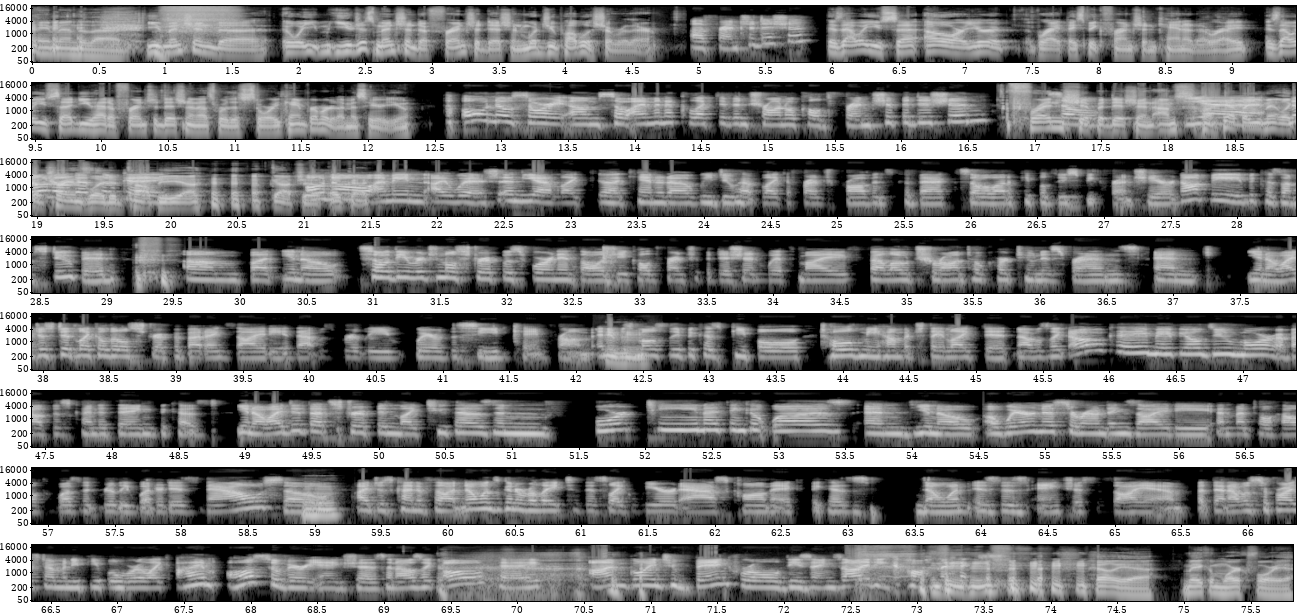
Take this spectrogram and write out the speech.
Amen to that. You mentioned, uh, well, you, you just mentioned a French edition. What'd you publish over there? a French edition? Is that what you said? Oh, or you're right. They speak French in Canada, right? Is that what you said? You had a French edition, and that's where this story came from, or did I mishear you? Oh, no, sorry. Um, so I'm in a collective in Toronto called Friendship Edition. Friendship So- edition. I'm sorry. I Yeah. thought you meant like No, a no, translated okay. copy. Yeah, gotcha. Oh no, Okay. I mean I wish. And yeah, like uh, Canada, we do have like a French province, Quebec, so a lot of people do speak French here. Not me because I'm stupid. um, but you know, so the original strip was for an anthology called Friendship Edition with my fellow Toronto cartoonist friends and you know, I just did like a little strip about anxiety, and that was really where the seed came from. And it was Mhm. mostly because people told me how much they liked it. And I was like, oh, okay, maybe I'll do more about this kind of thing because, you know, I did that strip in like 2014, I think it was. And, you know, awareness around anxiety and mental health wasn't really what it is now. So Mhm. I just kind of thought no one's going to relate to this like weird ass comic because no one is as anxious as I am. But then I was surprised how many people were like, I am also very anxious. And I was like, oh, okay, I'm going to bankroll these anxiety comics. Hell yeah. Make them work for you.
